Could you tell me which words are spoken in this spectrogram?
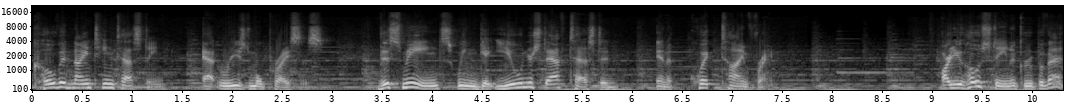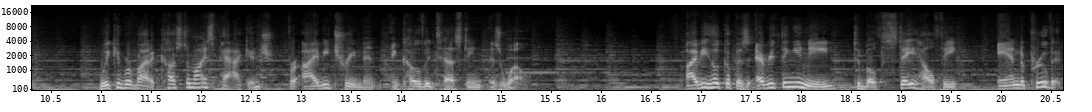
COVID 19 testing at reasonable prices. This means we can get you and your staff tested in a quick time frame. Are you hosting a group event? We can provide a customized package for IV treatment and COVID testing as well. IV Hookup is everything you need to both stay healthy and to prove it.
